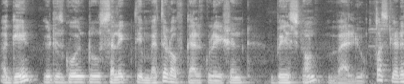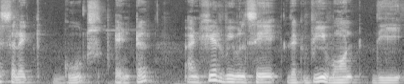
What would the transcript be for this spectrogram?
again it is going to select the method of calculation based on value. First let us select goods, enter and here we will say that we want the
